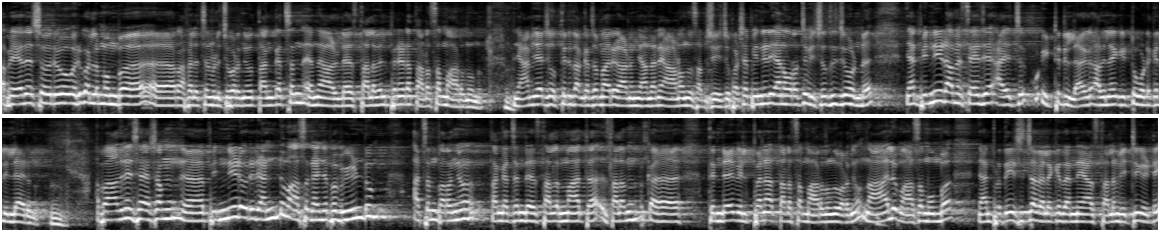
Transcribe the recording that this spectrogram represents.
അപ്പോൾ ഏകദേശം ഒരു ഒരു കൊല്ലം മുമ്പ് റഫലച്ചൻ വിളിച്ചു പറഞ്ഞു തങ്കച്ചൻ എന്ന ആളുടെ സ്ഥലവിൽപ്പനയുടെ തടസ്സം മാറുന്നു ഞാൻ വിചാരിച്ചു ഒത്തിരി തങ്കച്ചന്മാർ കാണും ഞാൻ തന്നെ ആണോ എന്ന് സംശയിച്ചു. പക്ഷേ പിന്നീട് ഞാൻ ഉറച്ച് വിശ്വസിച്ചുകൊണ്ട് ഞാൻ പിന്നീട് ആ മെസ്സേജ് അയച്ച് ഇട്ടിട്ടില്ല. അതിലേക്ക് ഇട്ട് കൊടുക്കലില്ലായിരുന്നു. അപ്പോൾ അതിനുശേഷം പിന്നീട് ഒരു രണ്ട് മാസം കഴിഞ്ഞപ്പോൾ വീണ്ടും അച്ഛൻ പറഞ്ഞു തങ്കച്ചന്റെ സ്ഥലം മാറ്റ സ്ഥലം ത്തിന്റെ വിൽപ്പന തടസ്സം മാറുന്നു എന്ന് പറഞ്ഞു. നാല് മാസം മുമ്പ് ഞാൻ പ്രതീക്ഷിച്ച വിലയ്ക്ക് തന്നെ ആ സ്ഥലം വിറ്റ് കിട്ടി.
